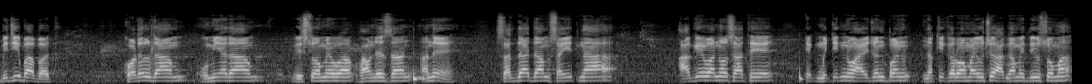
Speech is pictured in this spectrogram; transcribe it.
બીજી બાબત, ખોડલધામ, ઉમિયાધામ, વિશ્વમેવા ફાઉન્ડેશન અને સરદારધામ સહિતના આગેવાનો સાથે એક મિટિંગનું આયોજન પણ નક્કી કરવામાં આવ્યું છે આગામી દિવસોમાં.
